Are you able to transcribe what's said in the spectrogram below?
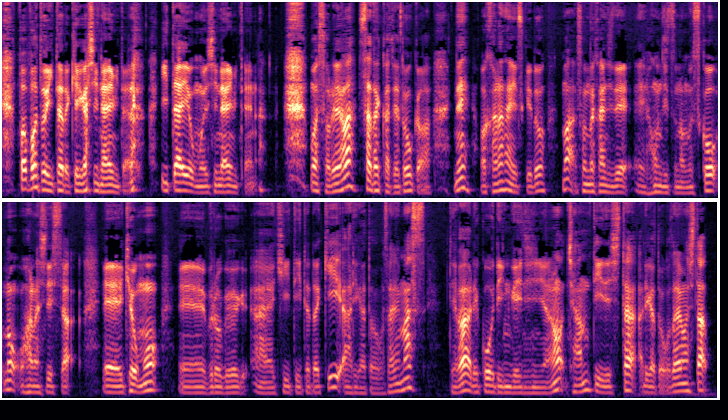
パパといたら怪我しないみたいな。痛い思いしないみたいな。まあそれは定かじゃどうかはね、わからないですけど、まあそんな感じで、えー、本日の息子のお話でした。えー、今日も、えー、ブログ、え聞いていただきありがとうございます。では、レコーディングエンジニアのチャンティでした。ありがとうございました。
